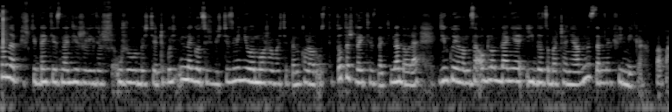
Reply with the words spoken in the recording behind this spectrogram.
to napiszcie, dajcie znać, jeżeli też użyłybyście czegoś innego, coś byście zmieniły, może właśnie ten kolor ust, to też dajcie znać na dole. Dziękuję Wam za oglądanie i do zobaczenia w następnych filmikach. Pa, pa!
